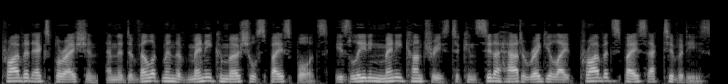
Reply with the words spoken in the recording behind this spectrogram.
private exploration, and the development of many commercial spaceports, is leading many countries to consider how to regulate private space activities.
